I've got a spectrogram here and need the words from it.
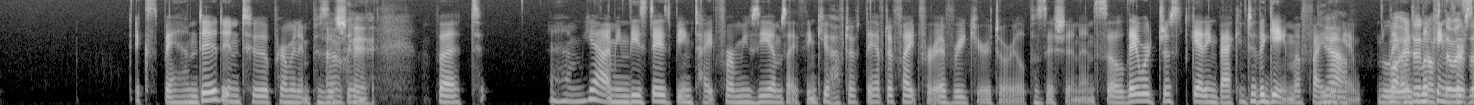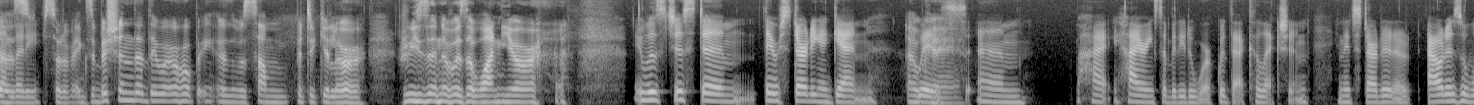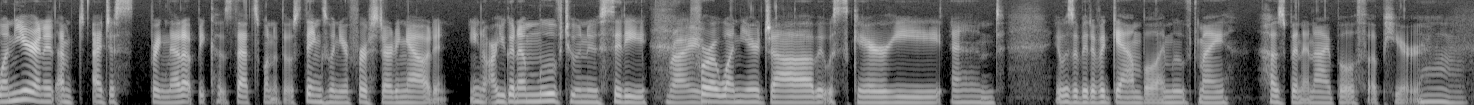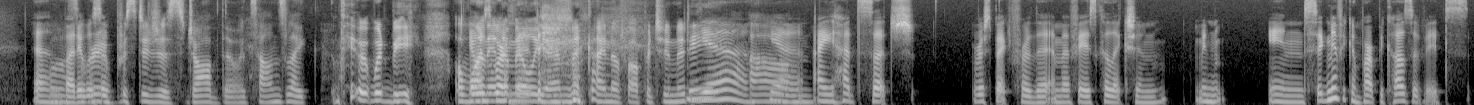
expand it into a permanent position. Okay. But um, yeah, I mean, these days being tight for museums, I think you have to they have to fight for every curatorial position, and so they were just getting back into the game of fighting yeah. it. They well, don't looking know if there was somebody. sort of exhibition that they were hoping. There was some particular reason it was a one year. it was just um, they were starting again okay. with um, hi- hiring somebody to work with that collection, and it started out as a one year. And it, I'm, I just bring that up because that's one of those things when you're first starting out. And you know, are you going to move to a new city right. for a one year job? It was scary and it was a bit of a gamble. I moved my husband and I both up here. Mm. Um, well, but it was a prestigious job, though. It sounds like it would be a one in a million kind of opportunity. Yeah, um, yeah. I had such respect for the MFA's collection, in in significant part because of its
